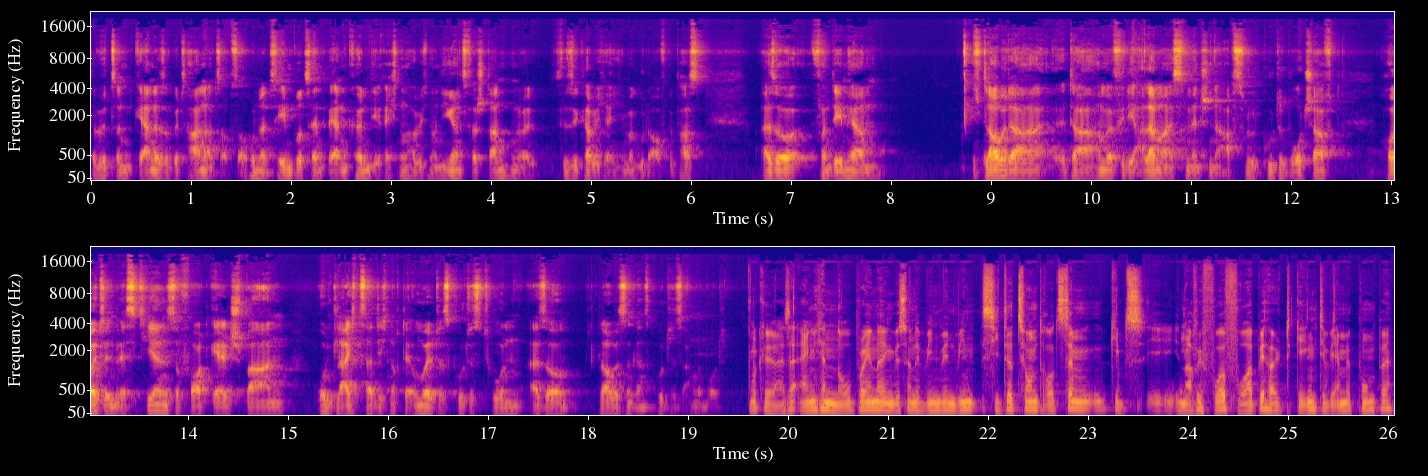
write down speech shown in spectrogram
Da wird dann gerne so getan, als ob es auch 110 Prozent werden können. Die Rechnung habe ich noch nie ganz verstanden, weil Physik habe ich eigentlich immer gut aufgepasst. Also von dem her, ich glaube, da, da haben wir für die allermeisten Menschen eine absolut gute Botschaft. Heute investieren, sofort Geld sparen und gleichzeitig noch der Umwelt das Gutes tun. Also ich glaube, es ist ein ganz gutes Angebot. Okay, also eigentlich ein No-Brainer, irgendwie so eine Win-Win-Win-Situation. Trotzdem gibt es nach wie vor Vorbehalt gegen die Wärmepumpe.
